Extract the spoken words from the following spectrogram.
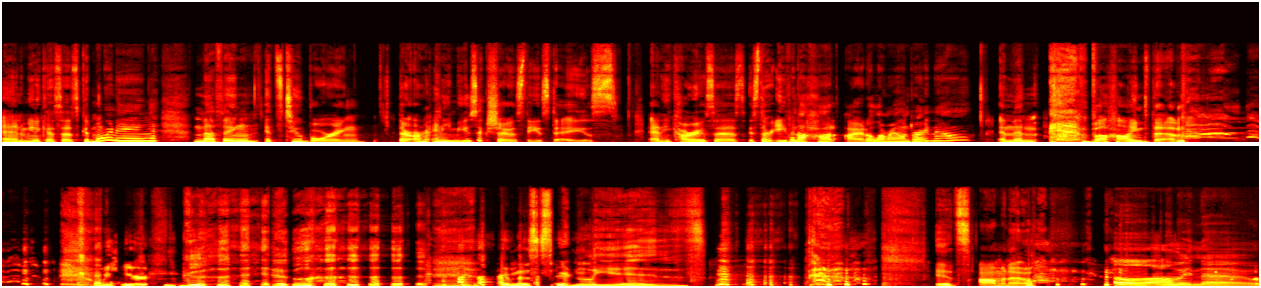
And Minako says, Good morning. Nothing. It's too boring. There aren't any music shows these days. And Hikaru says, Is there even a hot idol around right now? And then behind them, we hear, There most certainly is. It's Amino. oh, know.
